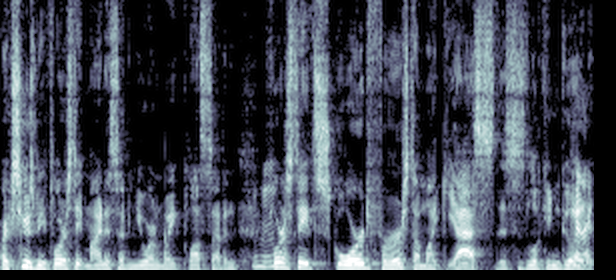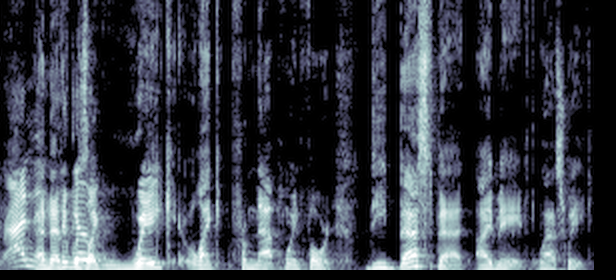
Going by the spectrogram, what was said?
or excuse me florida state minus seven you were on wake plus 7 florida state scored first i'm like yes this is looking good Mm-hmm. like, and then it was go. like wake like from that point forward the best bet i made last week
